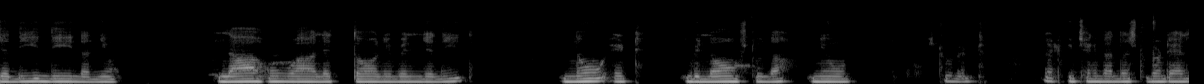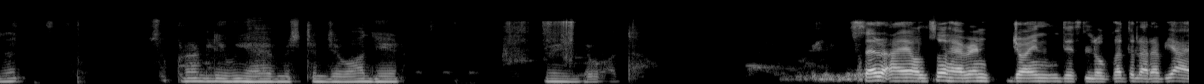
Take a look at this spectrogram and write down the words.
jadidi the new. La huwa lit talib al jadid. No, it belongs to the new student. Let me check the other student as well. So currently we have Mr. Jawad here. Where is Jawad? Sir, I also haven't joined this Lugatul Arabia. I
